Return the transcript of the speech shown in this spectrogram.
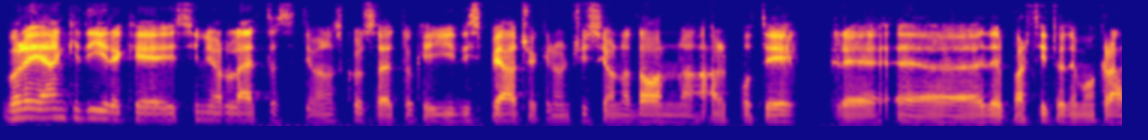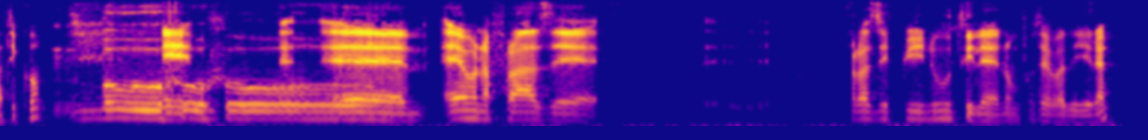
Vorrei anche dire che il signor Letta settimana scorsa ha detto che gli dispiace che non ci sia una donna al potere eh, del Partito Democratico. Buh. Eh, è una frase, frase più inutile non poteva dire.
